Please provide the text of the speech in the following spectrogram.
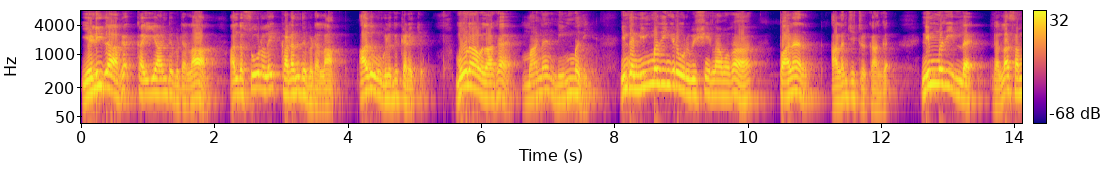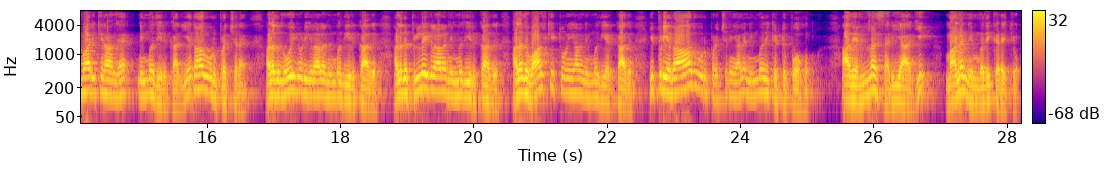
எளிதாக கையாண்டு விடலாம். அந்த சூழலை கடந்து விடலாம். அது உங்களுக்கு கிடைக்கும். மூணாவதாக மன நிம்மதி. இந்த நிம்மதிங்கிற ஒரு விஷயம் இல்லாமல் தான் பலர் அலைஞ்சிட்டு இருக்காங்க நிம்மதி இல்லை. நல்லா சம்பாதிக்கிறாங்க. நிம்மதி இருக்காது. ஏதாவது ஒரு பிரச்சனை. அல்லது நோய் நொடிகளால் நிம்மதி இருக்காது. அல்லது பிள்ளைகளால் நிம்மதி இருக்காது. அல்லது வாழ்க்கை துணையால் நிம்மதி இருக்காது. இப்படி ஏதாவது ஒரு பிரச்சனையால் நிம்மதி கெட்டு போகும். அதெல்லாம் சரியாகி மன நிம்மதி கிடைக்கும்.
